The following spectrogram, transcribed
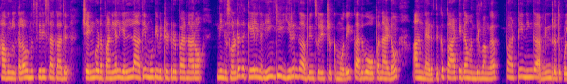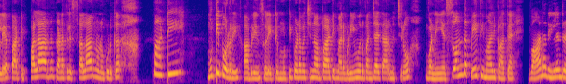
அவங்களுக்கெல்லாம் ஒன்றும் சீரியஸ் ஆகாது. செங்கோட பணியால் எல்லாத்தையும் மூட்டி விட்டுட்டு இருப்பார் நேரம் நீங்கள் சொல்கிறத கேளுங்க. இங்கே இருங்க அப்படின்னு சொல்லிட்டு இருக்கும் போதே கதவு ஓப்பன் ஆகிடும் அந்த இடத்துக்கு பாட்டி தான் வந்துடுவாங்க பாட்டி நீங்கள் அப்படின்றதுக்குள்ளேயே பாட்டி பலார்னு கணத்தில் சலார்னு ஒன்று கொடுக்க பாட்டி முட்டி போடுறே அப்படின்னு சொல்லிட்டு முட்டி போட வச்சு நான் பாட்டி மறுபடியும் ஒரு பஞ்சாயத்து ஆரம்பிச்சிரும். உன்னை என் சொந்த பேத்தி மாதிரி பார்த்தேன். வானர் இல்லைன்ற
